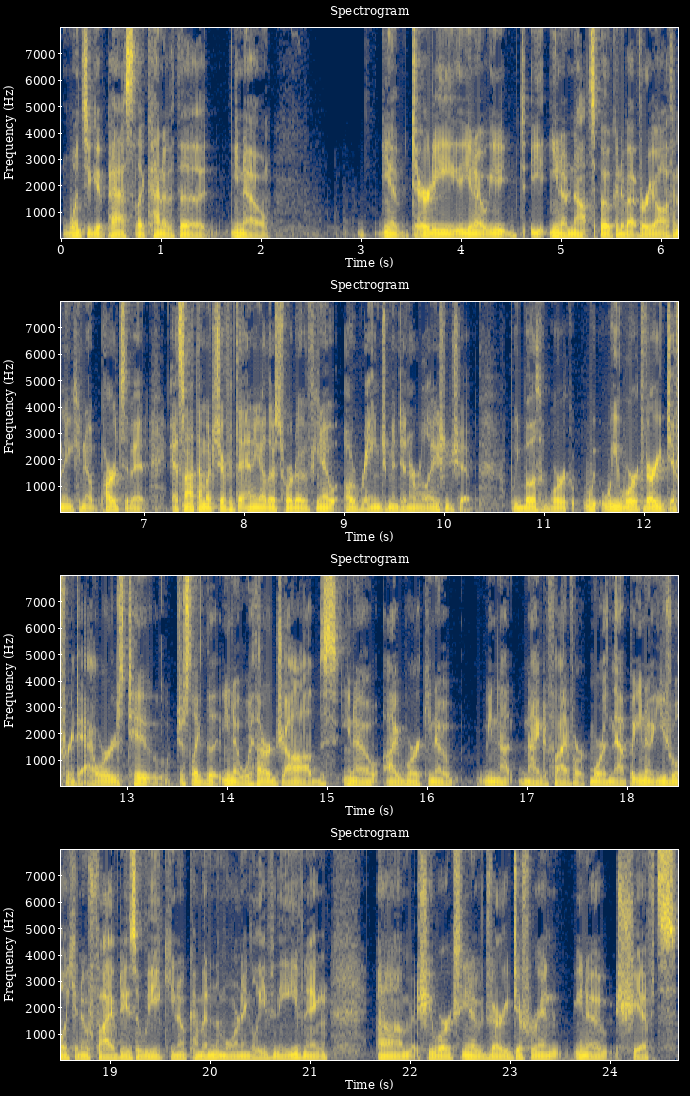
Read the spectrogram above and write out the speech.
once you get past like kind of the you know you know dirty you know you, you know not spoken about very often you know parts of it it's not that much different than any other sort of you know arrangement in a relationship we both work we, we work very different hours too just like the you know with our jobs you know i work you know I mean not nine to five work more than that but you know usual you know five days a week you know come in in the morning leave in the evening um she works you know very different you know shifts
